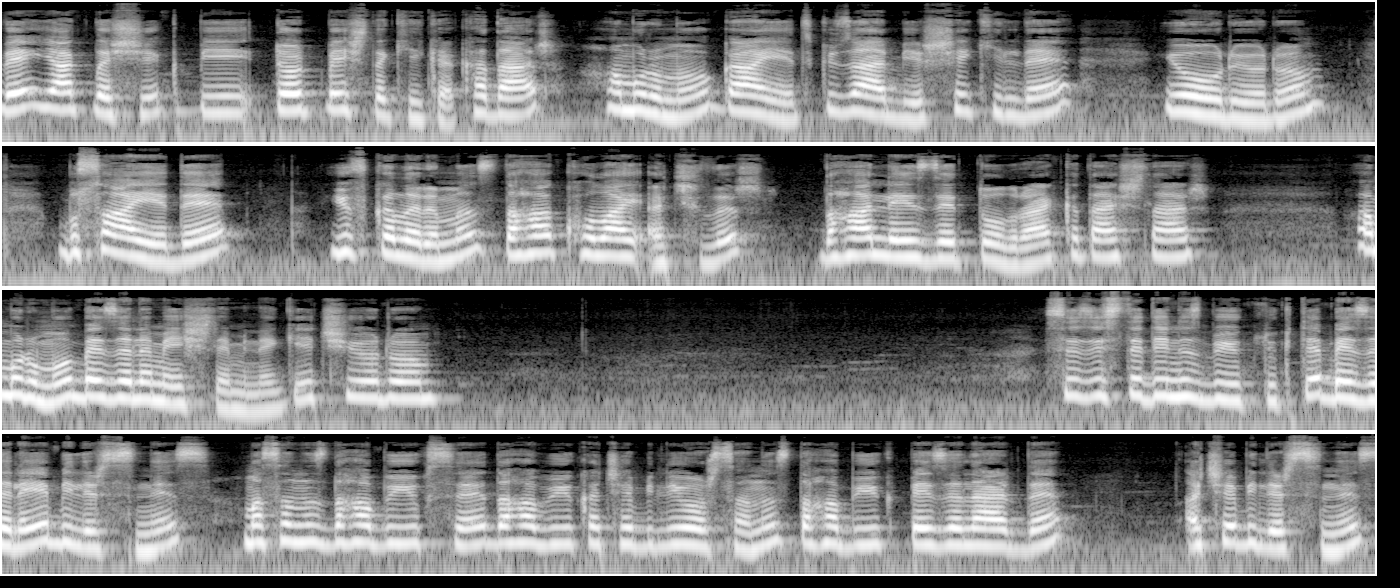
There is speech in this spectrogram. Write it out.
ve yaklaşık bir 4-5 dakika kadar hamurumu gayet güzel bir şekilde yoğuruyorum. Bu sayede yufkalarımız daha kolay açılır, daha lezzetli olur arkadaşlar. Hamurumu bezeleme işlemine geçiyorum. Siz istediğiniz büyüklükte bezeleyebilirsiniz. Masanız daha büyükse, daha büyük açabiliyorsanız daha büyük bezeler de açabilirsiniz.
